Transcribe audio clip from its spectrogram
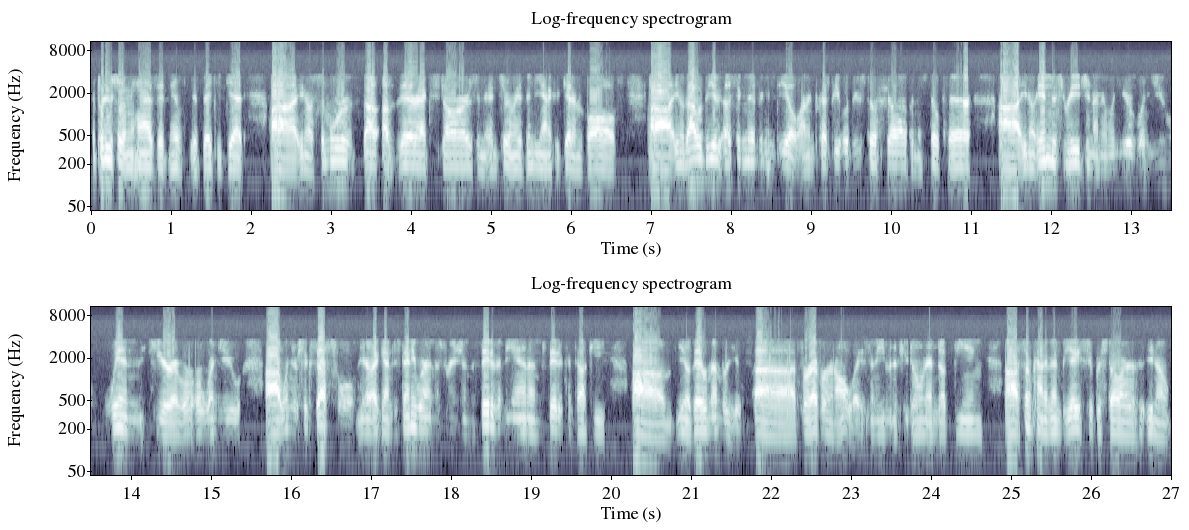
and Purdue certainly has it, and if, if they could get, uh, you know, some more of, of their ex stars, and, and certainly if Indiana could get involved. Uh, you know that would be a, significant deal. I mean, because people do still show up and they still care. Uh, you know, in this region, I mean, when you're when you win here or, or when you uh, when you're successful. You know, again, just anywhere in this region, the state of Indiana and the state of Kentucky, um, you know, they remember you uh, forever and always. And even if you don't end up being uh, some kind of NBA superstar, you know,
